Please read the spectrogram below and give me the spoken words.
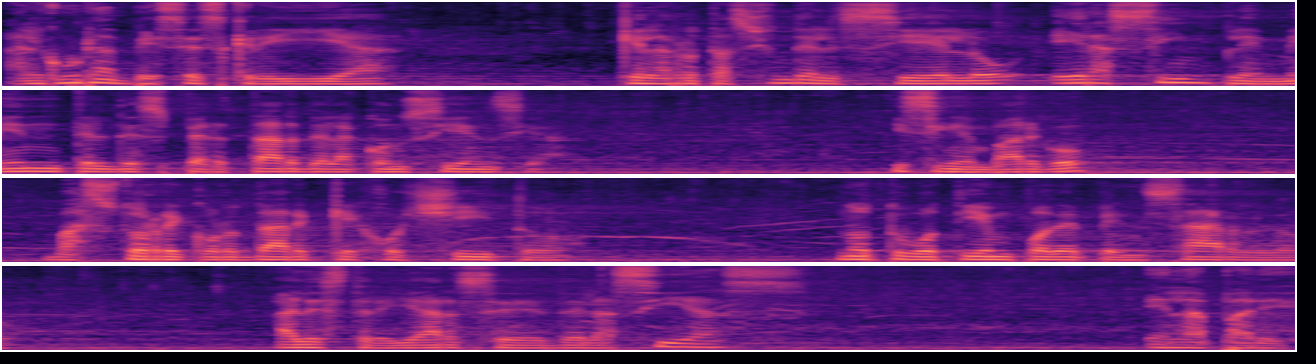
Algunas veces creía que la rotación del cielo era simplemente el despertar de la conciencia. Y sin embargo, bastó recordar que Jochito no tuvo tiempo de pensarlo al estrellarse de las sillas en la pared.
